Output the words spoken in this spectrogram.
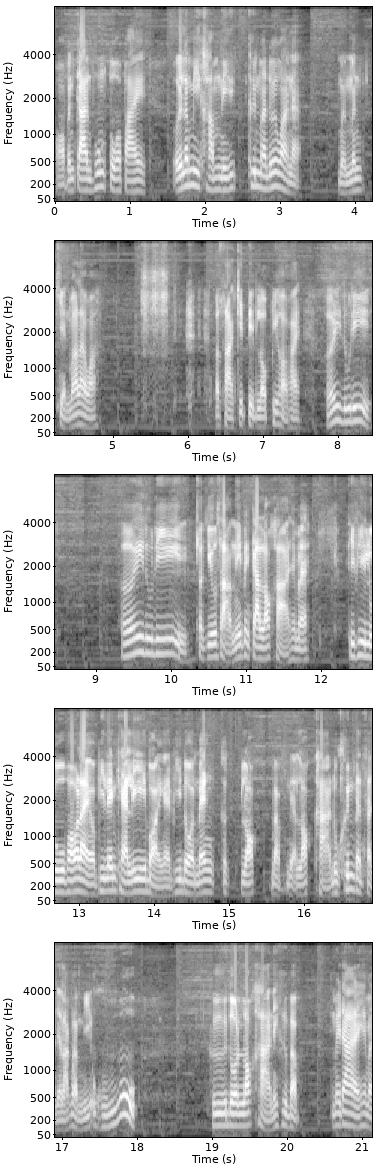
อ๋อเป็นการพุ่งตัวไป เอ้ยแล้วมีคำนี้ขึ้นมาด้วยวันอะ เหมือนมันเขียนว่าอะไรวะ ภาษาอังกฤษติดลบพี่ขออภัย เฮ้ยดูดิเฮ้ยดูดิสกิลสามนี่เป็นการล็อกขาใช่ไหมที่พี่รู้เพราะอะไรว่าพี่เล่นแครี่บ่อยไง พี่โดนแม่งล็อกแบบเนี่ยล็อกขาดูขึ้นเป็นสัญลักษณ์แบบนี้โอ้โหคือโดนล็อกขานี่คือแบบไม่ได้ใช่ไหม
